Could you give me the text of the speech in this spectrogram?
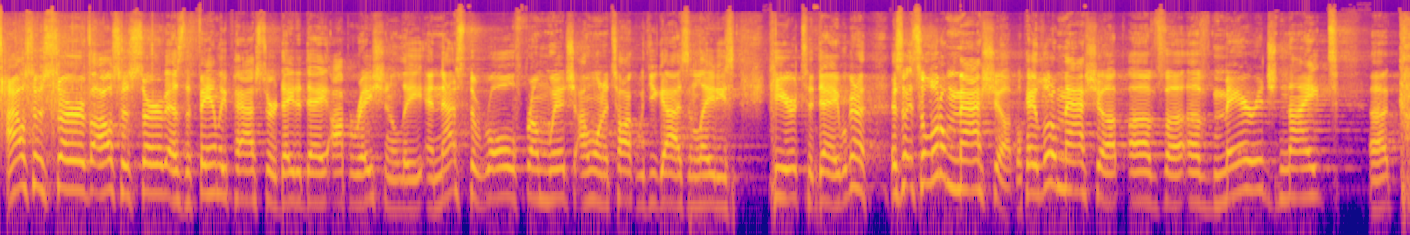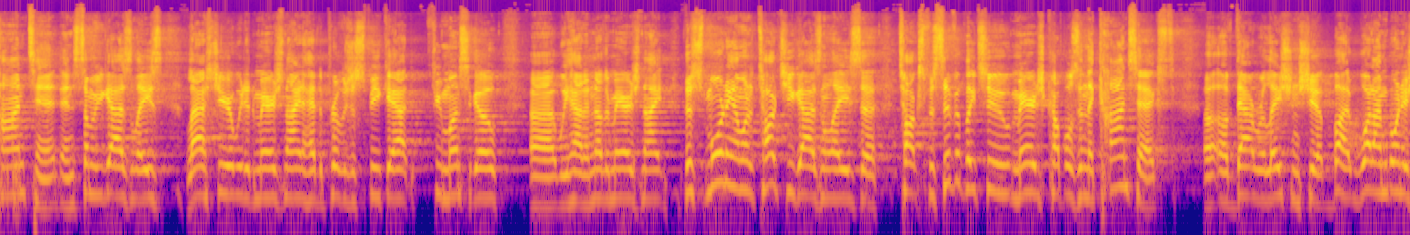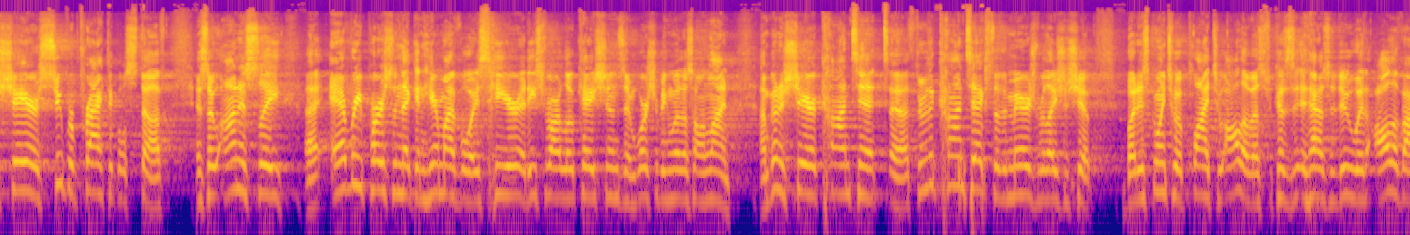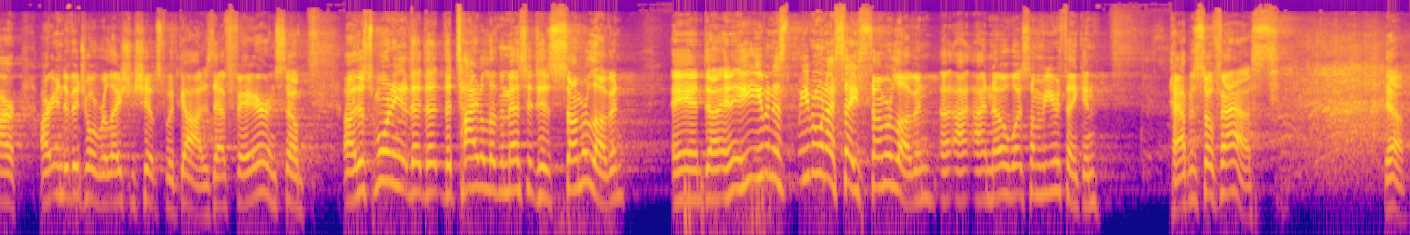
I also serve, I also serve as the family pastor day to day operationally, and that's the role from which I want to talk with you guys and ladies here today. We're gonna, it's a, it's a little mashup, okay, a little mashup of, uh, of marriage night. Uh, content. And some of you guys, ladies, last year we did a marriage night. I had the privilege to speak at. A few months ago, uh, we had another marriage night. This morning, I want to talk to you guys and ladies, uh, talk specifically to marriage couples in the context of that relationship. But what I'm going to share is super practical stuff. And so, honestly, uh, every person that can hear my voice here at each of our locations and worshiping with us online, I'm going to share content uh, through the context of the marriage relationship, but it's going to apply to all of us because it has to do with all of our, our individual relationships with God. Is that fair? And so, uh, this morning, the, the, the, title of the message is Summer Loving. And, uh, and even, as, even when I say summer loving, uh, I, I know what some of you are thinking. Happens so fast. Yeah,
